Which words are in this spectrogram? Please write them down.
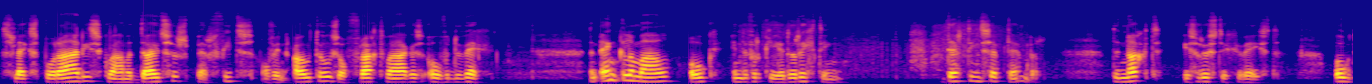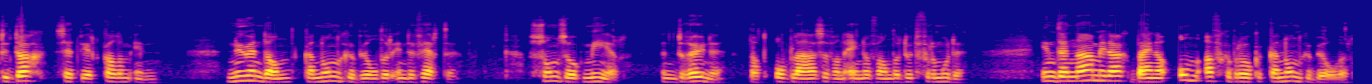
Slechts sporadisch kwamen Duitsers per fiets of in auto's of vrachtwagens over de weg. Een enkele maal ook in de verkeerde richting. 13 september. De nacht is rustig geweest. Ook de dag zet weer kalm in. Nu en dan kanongebulder in de verte. Soms ook meer, een dreunen dat opblazen van een of ander doet vermoeden. In den namiddag bijna onafgebroken kanongebulder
